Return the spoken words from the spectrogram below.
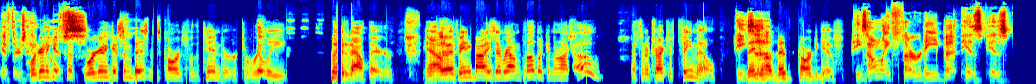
if there's. We're gonna anything get some. We're gonna get some business cards for the tender to really put it out there. You know, if anybody's ever out in public and they're like, "Oh, that's an attractive female," He's then you'll uh, have a business card to give. he's only thirty, but his his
